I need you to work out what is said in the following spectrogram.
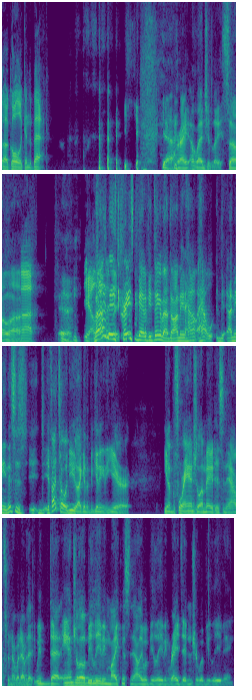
uh, Golic in the back. yeah, yeah, right. Allegedly. So. uh, uh yeah, yeah. But it's crazy, man. If you think about it, though, I mean, how how I mean, this is if I told you like at the beginning of the year, you know, before Angelo made his announcement or whatever, that we that Angelo would be leaving, Mike Missanelli would be leaving, Ray Didinger would be leaving,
